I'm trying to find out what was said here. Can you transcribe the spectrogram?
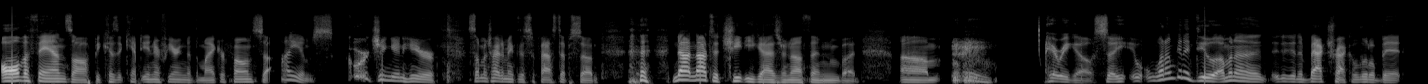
all the fans off because it kept interfering with the microphone. So I am scorching in here. So I'm gonna try to make this a fast episode. not, not to cheat you guys or nothing, but, um, Here we go. So what I'm gonna do, I'm gonna gonna backtrack a little bit.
